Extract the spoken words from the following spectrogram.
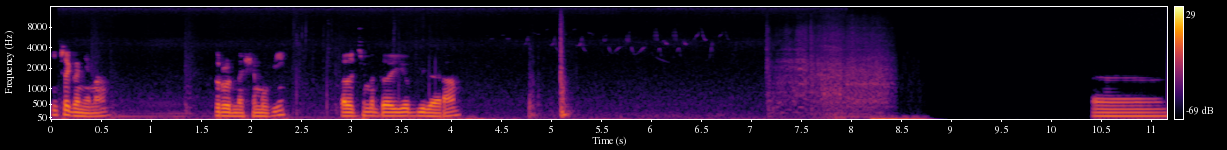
Niczego nie ma. Trudno się mówi. To lecimy do jubilera. Eee,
